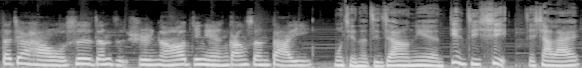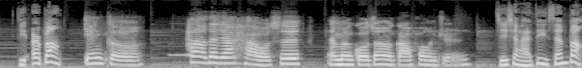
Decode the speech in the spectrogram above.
大家好，我是曾子勋，然后今年刚升大一，目前呢即将念电机系。接下来第二棒，间隔。Hello，大家好，我是南门国中的高凤君。接下来第三棒，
